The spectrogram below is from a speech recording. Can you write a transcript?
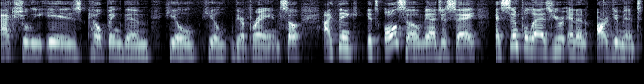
actually is helping them heal heal their brain. So I think it's also, may I just say, as simple as you're in an argument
